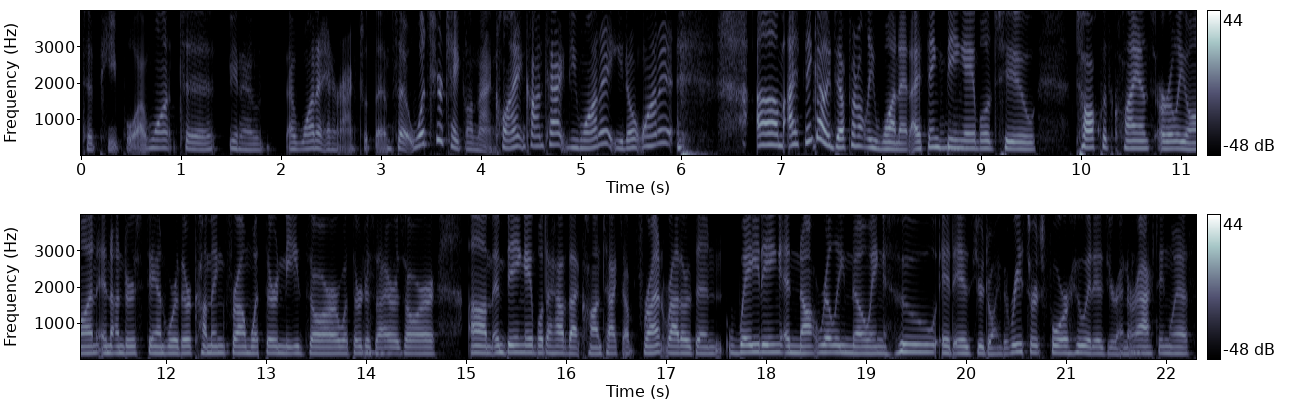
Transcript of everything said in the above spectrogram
to people. I want to, you know, I want to interact with them." So, what's your take on that? Client contact? Do you want it? You don't want it? Um, I think I would definitely want it. I think being able to talk with clients early on and understand where they're coming from, what their needs are, what their desires are, um, and being able to have that contact up front rather than waiting and not really knowing who it is you're doing the research for, who it is you're interacting with.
